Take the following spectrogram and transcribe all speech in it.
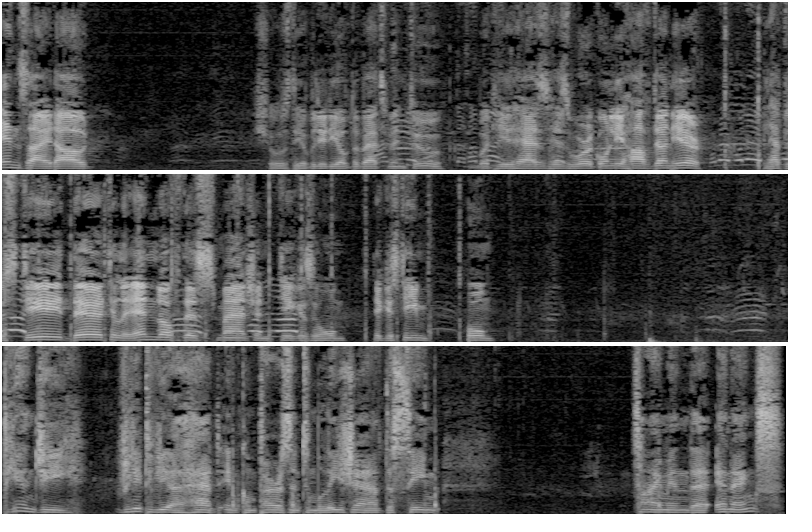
inside out. Shows the ability of the batsman too, but he has his work only half done here. He'll have to stay there till the end of this match and take his home, take his team home. PNG relatively ahead in comparison to Malaysia at the same time in the innings.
